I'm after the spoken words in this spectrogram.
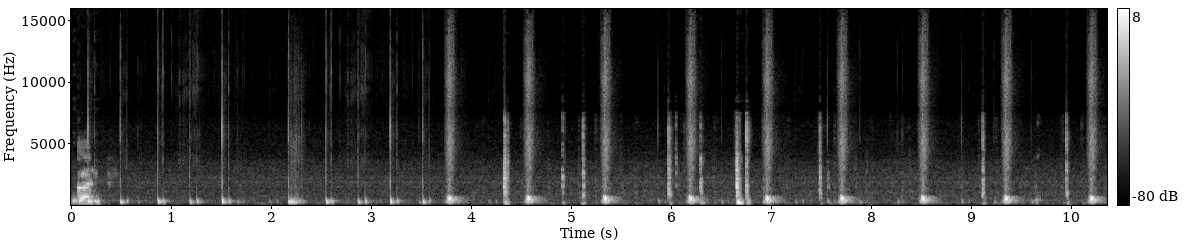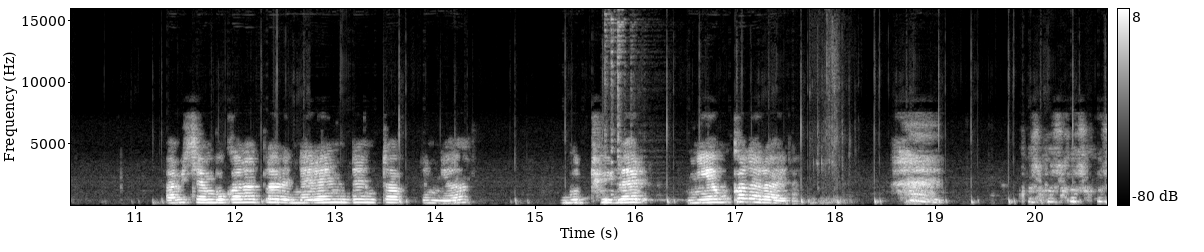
Garip. Abi sen bu kanatları nereden taktın ya? Bu tüyler niye bu kadar ayrı? Koş koş koş koş.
